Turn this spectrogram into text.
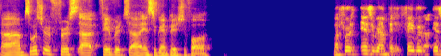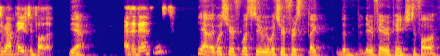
Um, so, what's your first uh, favorite uh, Instagram page to follow? My first Instagram pa- favorite Instagram page to follow. Yeah. As a dentist. Yeah, like what's your what's your what's your first like the their favorite page to follow?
